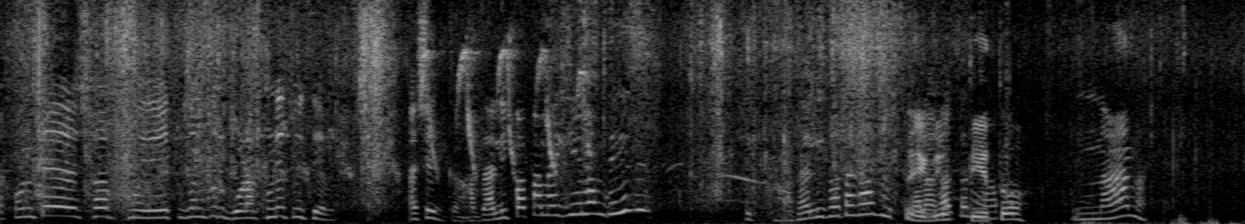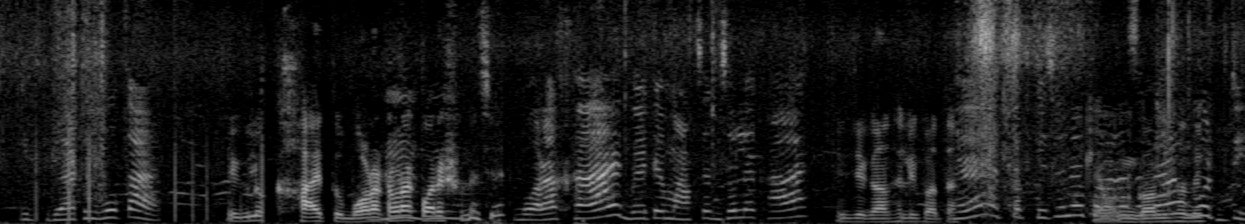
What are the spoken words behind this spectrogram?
এখন তো সব একটুখানি করে গোড়া খুঁড়ে তুলতে হবে। আর সেই গাঁদালি পাতা লাগিয়ে এলাম দেখেছি গাঁদালি পাতা গাছ এগুলো তেতো। না না বিরাট বোকা এগুলো খায় তো বড়া টড়া করে শুনেছি? বড়া খায় বেটে মাছের ঝোলে খায়। এই যে গাঁধালি পাতা। হ্যাঁ একটা পিছনে কেমন গন্ধ দেখি।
